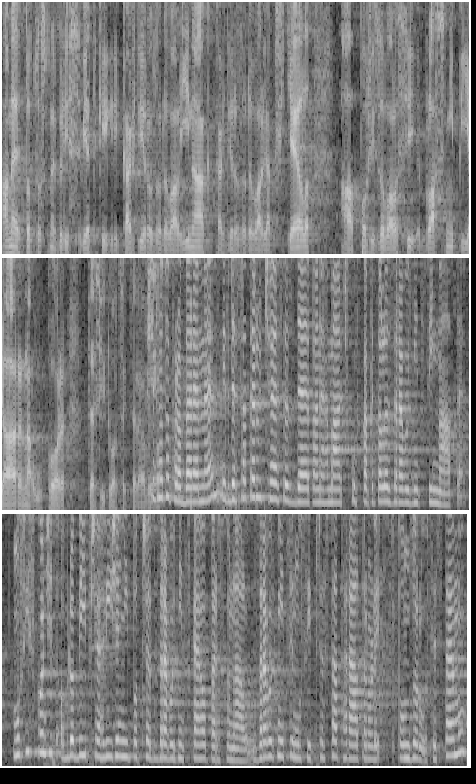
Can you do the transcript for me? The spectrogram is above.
a ne to, co jsme byli svědky, kdy každý rozhodoval jinak, každý rozhodoval, jak chtěl a pořizoval si vlastní PR na úkor té situace, která byla. Všechno to probereme. V desateru ČSSD, pane Hamáčku, v kapitole zdravotnictví máte. Musí skončit období přehlížení potřeb zdravotnického personálu. Zdravotníci musí přestat hrát roli sponzorů systému.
